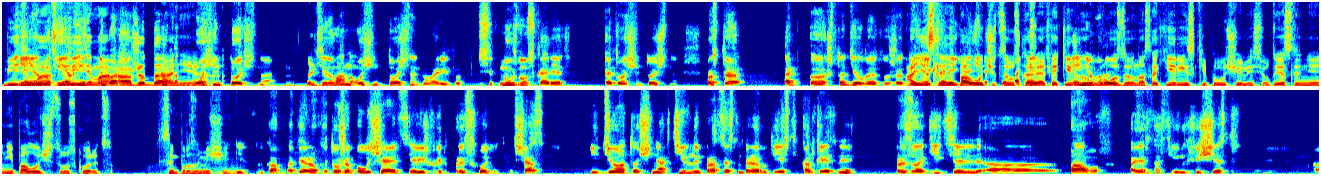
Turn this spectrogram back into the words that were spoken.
Видимо, нет, нет, видимо ожидание... Очень точно. Валентин Ивановна очень точно говорит, вот нужно ускорять. Это очень точно. Просто а, э, что делает уже... А если коллеги? не получится они, ускорять, они, какие они, угрозы у нас, какие риски получились? Вот если не, не получится ускориться с импортозамещением? Ну как, во-первых, это уже получается, я вижу, как это происходит. Сейчас идет очень активный процесс, например, вот есть конкретный производитель э, ПАВов, поверхностных веществ. Э,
